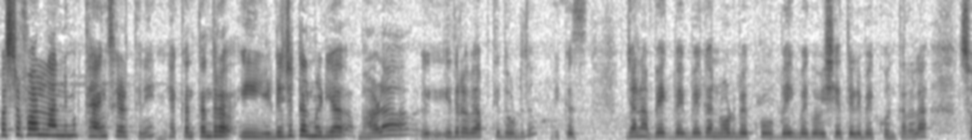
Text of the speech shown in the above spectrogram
ಫಸ್ಟ್ ಆಫ್ ಆಲ್ ನಾನು ನಿಮಗೆ ಥ್ಯಾಂಕ್ಸ್ ಹೇಳ್ತೀನಿ. ಯಾಕಂತಂದ್ರೆ ಈ ಡಿಜಿಟಲ್ ಮೀಡಿಯಾ ಭಾಳ ಇದರ ವ್ಯಾಪ್ತಿ ದೊಡ್ಡದು ಬಿಕಾಸ್ ಜನ ಬೇಗ ಬೇಗ ಬೇಗ ನೋಡಬೇಕು, ಬೇಗ ಬೇಗ ವಿಷಯ ತಿಳಿಬೇಕು ಅಂತಾರಲ್ಲ. ಸೊ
